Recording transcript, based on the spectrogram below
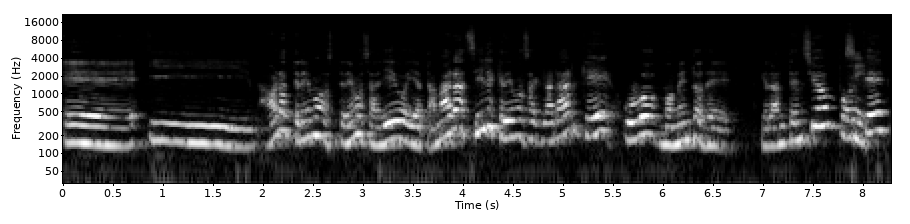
Eh, y ahora tenemos, tenemos a Diego y a Tamara. Sí les queremos aclarar que hubo momentos de gran tensión porque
